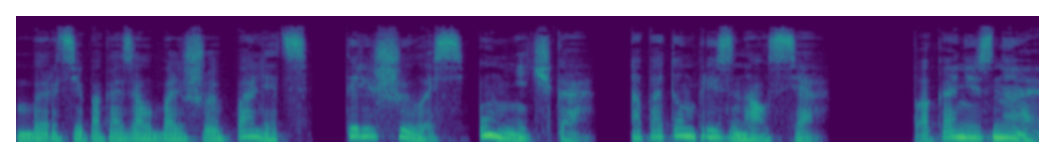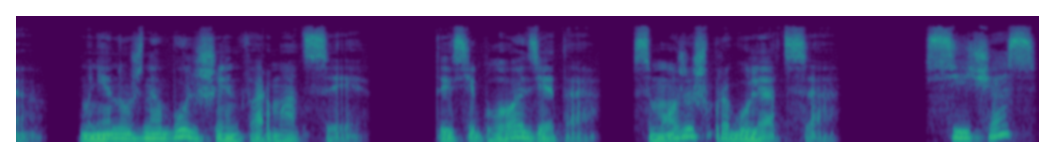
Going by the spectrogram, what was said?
Берти показал большой палец. «Ты решилась, умничка», а потом признался. «Пока не знаю. Мне нужно больше информации. Ты тепло одета? Сможешь прогуляться?» «Сейчас?»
